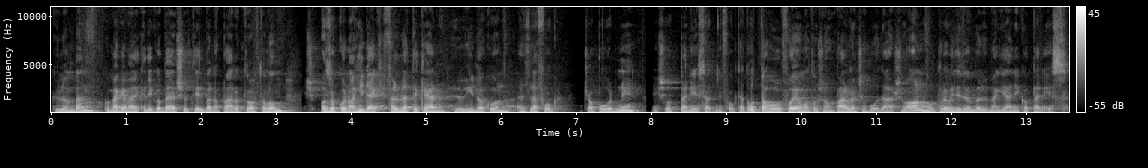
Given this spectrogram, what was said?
Különben akkor megemelkedik a belső térben a páratartalom, és azokon a hideg felületeken, hőhidakon ez le fog csapódni, és ott penészedni fog. Tehát ott, ahol folyamatosan páralecsapódás van, ott rövid időn belül megjelenik a penész.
